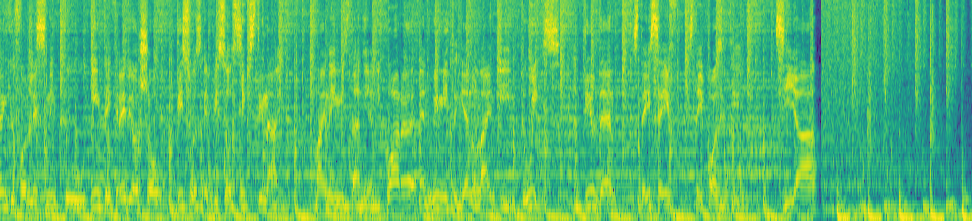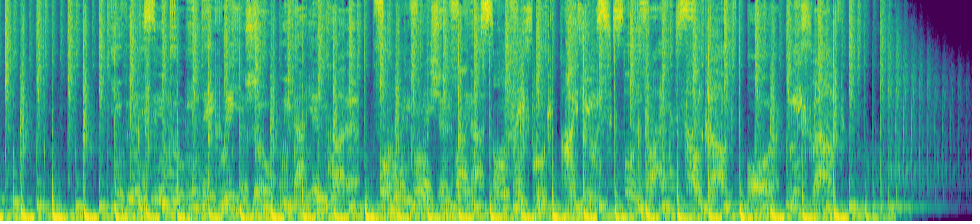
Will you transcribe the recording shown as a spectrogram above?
Thank you for listening to Intake Radio Show. This was episode 69. My name is Daniel Nicoara and we meet again online in two weeks. Until then, stay safe, stay positive. See ya!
